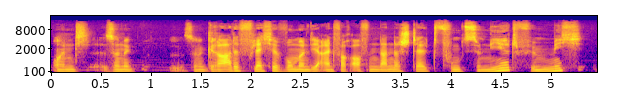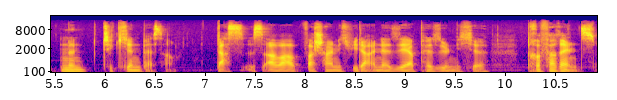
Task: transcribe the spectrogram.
Und so eine so eine gerade Fläche, wo man die einfach aufeinander stellt, funktioniert für mich ein Tickchen besser. Das ist aber wahrscheinlich wieder eine sehr persönliche Präferenz.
